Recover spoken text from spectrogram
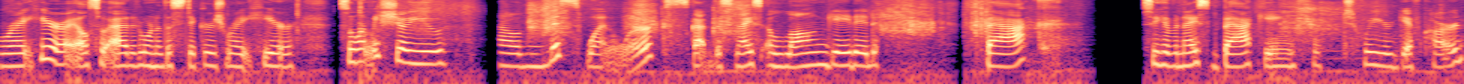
right here. I also added one of the stickers right here. So let me show you how this one works. It's got this nice elongated back. So you have a nice backing for, for your gift card.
